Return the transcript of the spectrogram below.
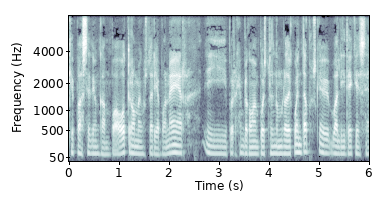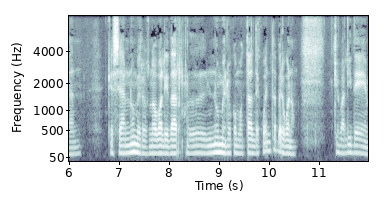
que pase de un campo a otro, me gustaría poner. Y por ejemplo, como han puesto el número de cuenta, pues que valide que sean que sean números, no validar el número como tal de cuenta, pero bueno, que valide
